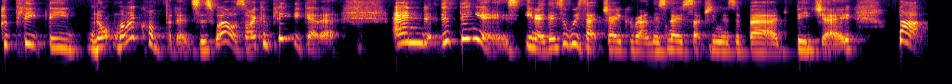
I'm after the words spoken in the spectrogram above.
completely knock my confidence as well. So I completely get it. And the thing is, you know, there's always that joke around there's no such thing as a bad BJ. But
